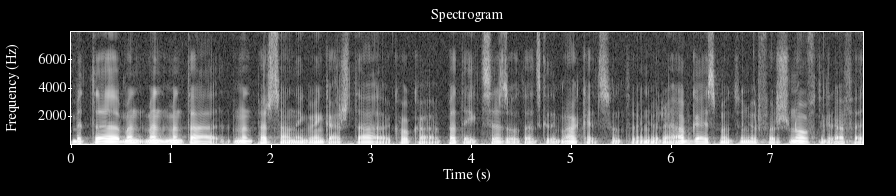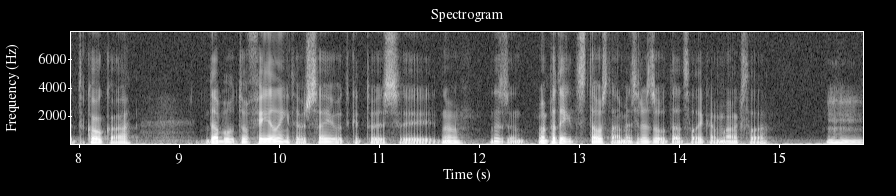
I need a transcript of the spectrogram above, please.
Bet uh, man, man, man, tā, man personīgi vienkārši tā kaut kā patīk tas rezultāts, kad ir makets, un viņi var apgaismot, viņi var forši nofotografēt. Kaut kā dabūt to feeling, tev ir sajūta, ka tu esi. Nu, nezinu, man patīk tas taustāmies rezultāts laikam mākslā. Mm -hmm.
